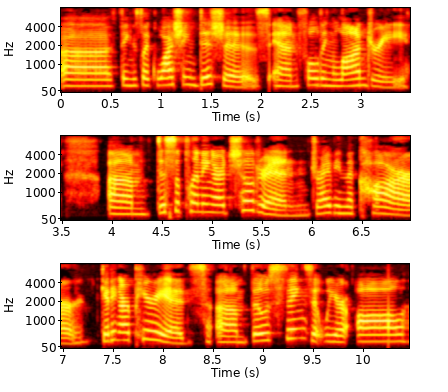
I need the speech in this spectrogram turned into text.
uh, things like washing dishes and folding laundry, um, disciplining our children, driving the car, getting our periods, um, those things that we are all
